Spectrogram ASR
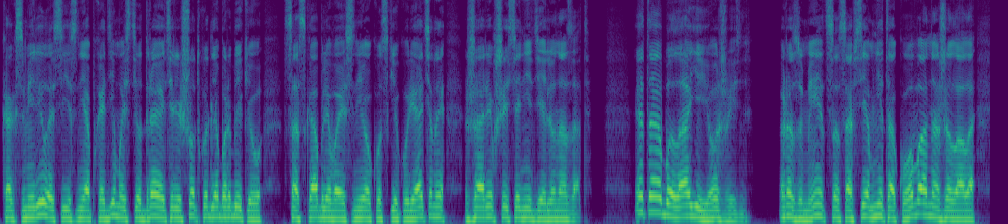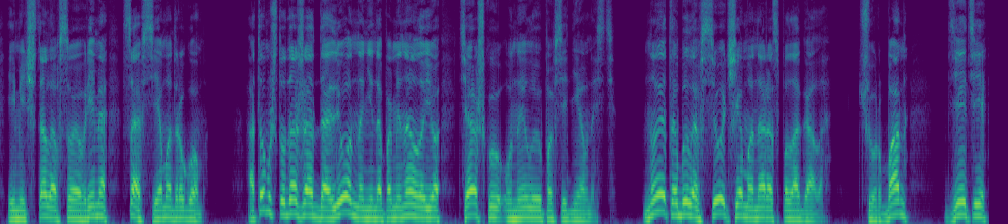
как смирилась и с необходимостью драить решетку для барбекю, соскабливая с нее куски курятины, жарившейся неделю назад. Это была ее жизнь. Разумеется, совсем не такого она желала и мечтала в свое время совсем о другом о том, что даже отдаленно не напоминал ее тяжкую унылую повседневность. Но это было все, чем она располагала. Чурбан, дети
